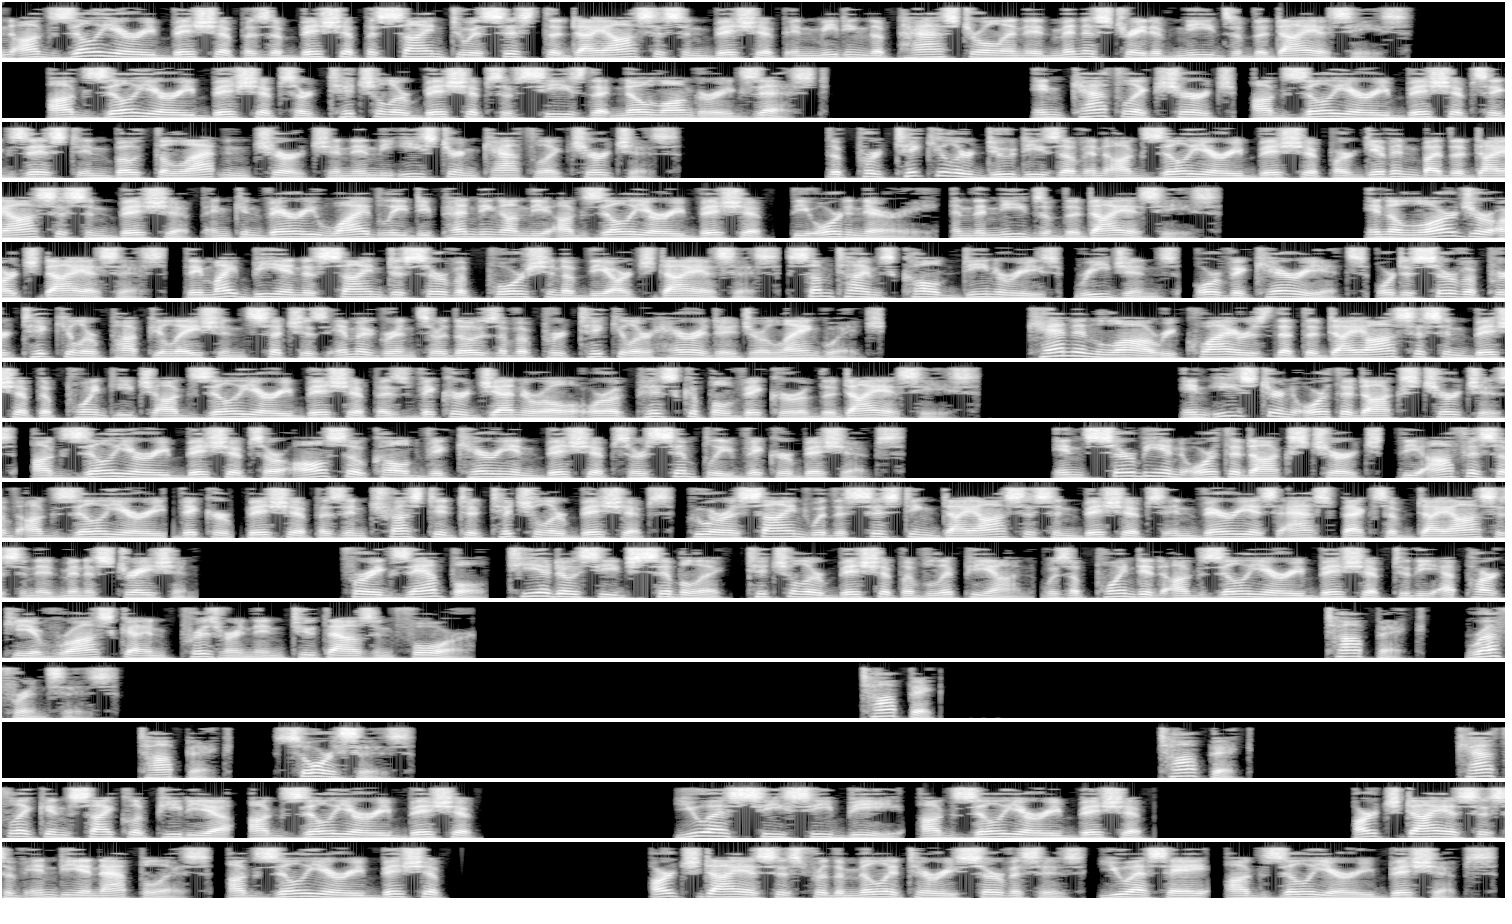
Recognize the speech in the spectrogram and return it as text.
An auxiliary bishop is a bishop assigned to assist the diocesan bishop in meeting the pastoral and administrative needs of the diocese. Auxiliary bishops are titular bishops of sees that no longer exist. In Catholic Church, auxiliary bishops exist in both the Latin Church and in the Eastern Catholic Churches. The particular duties of an auxiliary bishop are given by the diocesan bishop and can vary widely depending on the auxiliary bishop, the ordinary, and the needs of the diocese. In a larger archdiocese, they might be and assigned to serve a portion of the archdiocese sometimes called deaneries, regions, or vicariates or to serve a particular population such as immigrants or those of a particular heritage or language. Canon law requires that the diocesan bishop appoint each auxiliary bishop as vicar general or episcopal vicar of the diocese. In Eastern Orthodox churches, auxiliary bishops are also called vicarian bishops or simply vicar bishops. In Serbian Orthodox Church, the office of auxiliary vicar bishop is entrusted to titular bishops, who are assigned with assisting diocesan bishops in various aspects of diocesan administration. For example, Teodosije Šibalić titular bishop of Lipljan was appointed auxiliary bishop to the Eparchy of Raška and Prizren in 2004. References Sources. Catholic Encyclopedia, Auxiliary Bishop USCCB, Auxiliary Bishop Archdiocese of Indianapolis, Auxiliary Bishop Archdiocese for the Military Services, USA, Auxiliary Bishops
